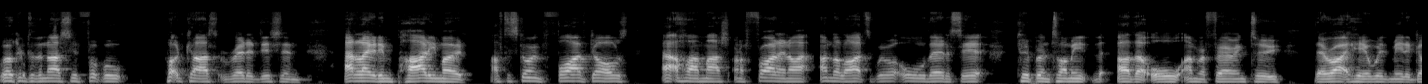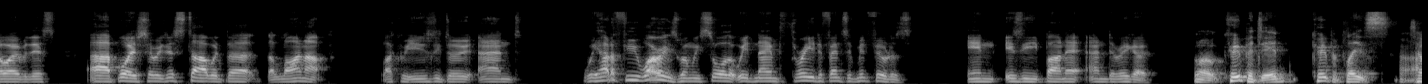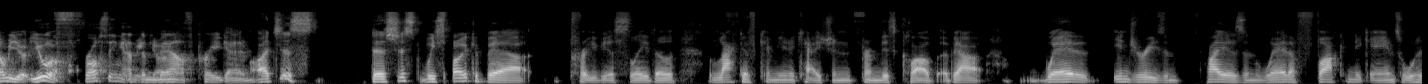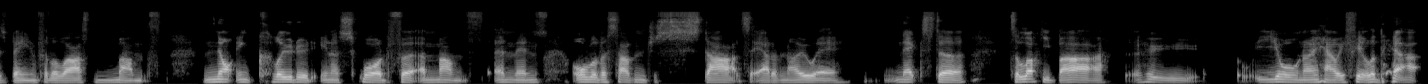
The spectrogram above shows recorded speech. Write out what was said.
Welcome to the Night Shift Football Podcast Red Edition. Adelaide in party mode after scoring five goals at Hindmarsh on a Friday night under lights. We were all there to see it. Cooper and Tommy are the all I'm referring to. They're right here with me to go over this. Uh, boys, shall we just start with the, the lineup like we usually do? And we had a few worries when we saw that we'd named three defensive midfielders in Izzy, Barnett, and Dorigo. Well, Cooper did. Cooper, please uh, tell me you you were frothing at the go. mouth pre-game. I just there's just we spoke about previously the lack of communication from this club about where injuries and players and where the fuck Nick Ansell has been for the last month, not included in a squad for a month, and then all of a sudden just starts out of nowhere next to to Lockie Barr, who you all know how we feel about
